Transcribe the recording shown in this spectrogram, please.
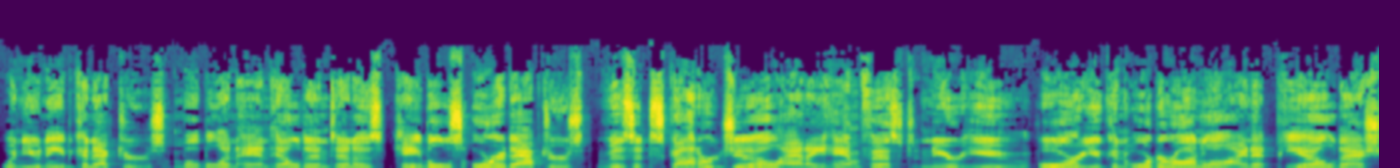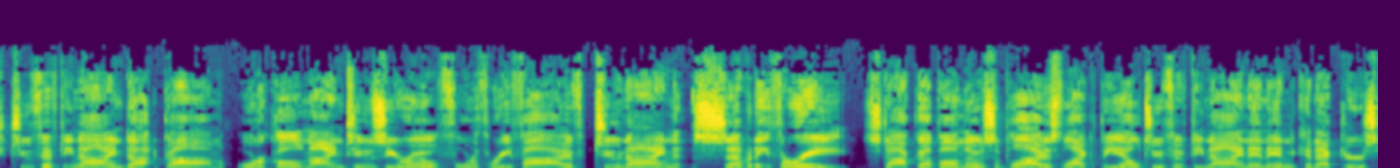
When you need connectors, mobile and handheld antennas, cables, or adapters, visit Scott or Jill at a Hamfest near you. Or you can order online at pl-259.com or call 920-435-2973. Stock up on those supplies like PL259 and N connectors,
